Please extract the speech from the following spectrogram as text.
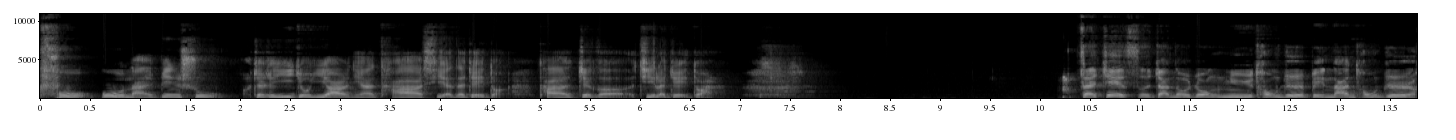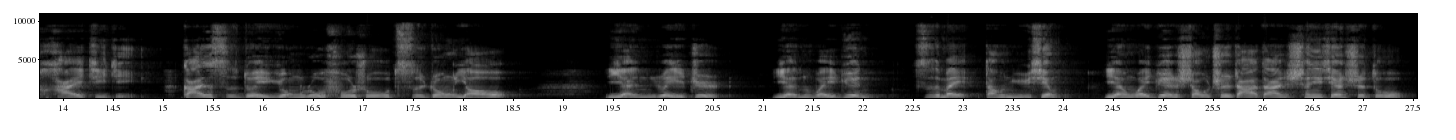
附顾乃斌书，这是一九一二年他写的这一段，他这个记了这一段。在这次战斗中，女同志比男同志还积极，敢死队涌入府署，此中有尹瑞智、尹维俊姊妹等女性。尹维俊手持炸弹，身先士卒，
